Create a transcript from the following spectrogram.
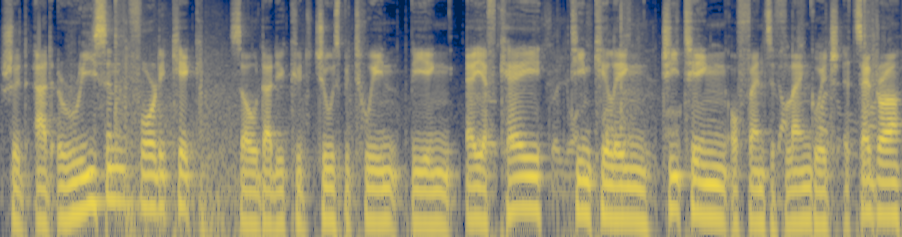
should add a reason for the kick so that you could choose between being AFK, team killing, cheating, offensive language, etc.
